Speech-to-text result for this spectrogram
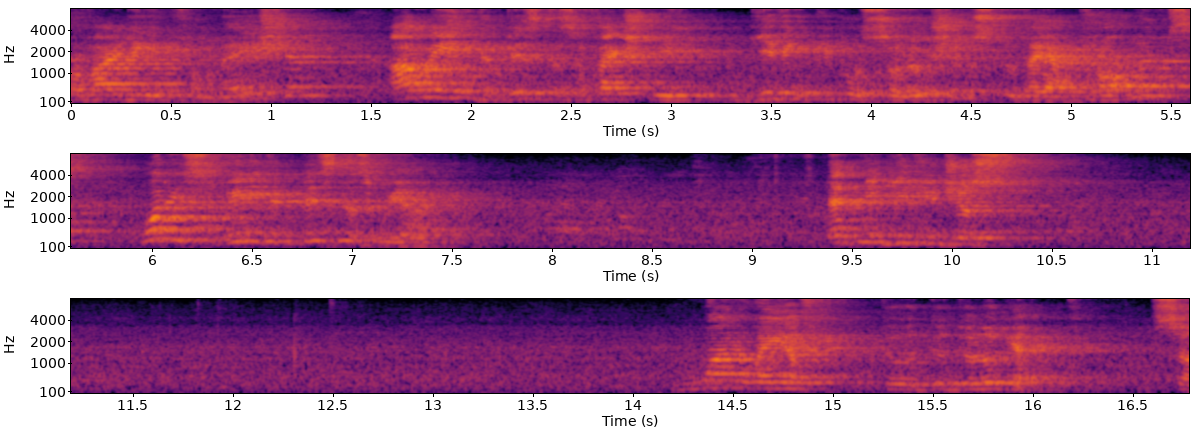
providing information? Are we in the business of actually giving people solutions to their problems? What is really the business we are in? Let me give you just one way of to, to, to look at it. So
